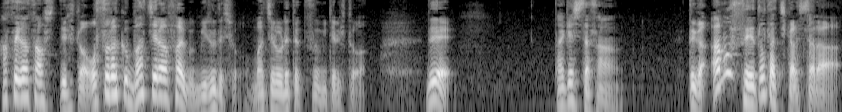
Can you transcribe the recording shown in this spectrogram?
長谷川さんを知ってる人はおそらくバチェラー5見るでしょバチェロレッテ2見てる人は。で、竹下さん。てか、あの生徒たちからしたら、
